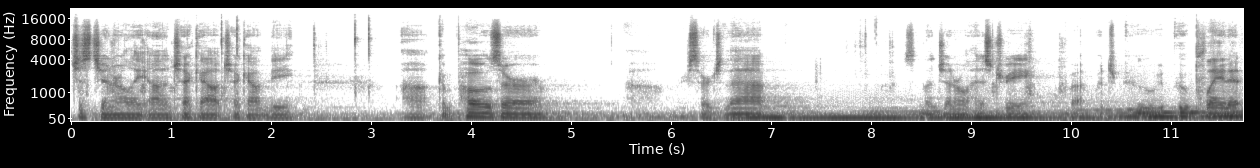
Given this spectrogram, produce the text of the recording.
just generally uh, check out. Check out the uh, composer, uh, research that, some of the general history, but which, who, who played it.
